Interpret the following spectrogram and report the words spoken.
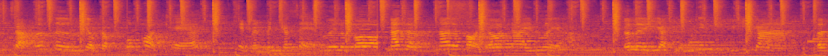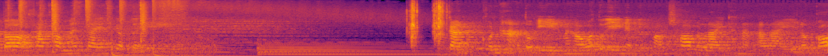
ศึกษาเพิ่มเติมเกี่ยวกับพวกพอดแคสต์เห็นมันเป็นกระแสด้วยแล้วก็น่าจะน่าจะต่อยอดได้ด้วยอะค่ะ ก็เลยอยากรู้เทคนิควิธีการ แล้วก็สร้างความมั่นใจให้กับตัวเอง การค้นหาตัวเองนะคะว่าตัวเองเนี่ยมีความชอบอะไรถนัดอะไร แล้วก็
